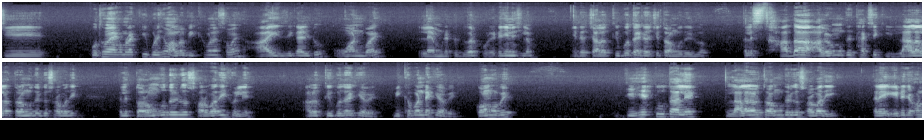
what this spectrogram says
যে প্রথমে আমরা কি পড়েছিলাম? আলোর বিক্ষেপণের সময় I is equal to one by lambda to the power four এটা জেনেছিলাম। এটা আলোর তীব্রতা, এটা হচ্ছে তরঙ্গ দৈর্ঘ্য। তাহলে সাদা আলোর মধ্যে থাকছে কি? লাল আলোর তরঙ্গ দৈর্ঘ্য সর্বাধিক। তাহলে তরঙ্গ দৈর্ঘ্য সর্বাধিক হলে আলোর তীব্রতা কি হবে? বিক্ষেপণটা কি হবে? কম হবে। যেহেতু তাহলে লাল আলোর তরঙ্গ দৈর্ঘ্য সর্বাধিক, তাহলে এটা যখন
